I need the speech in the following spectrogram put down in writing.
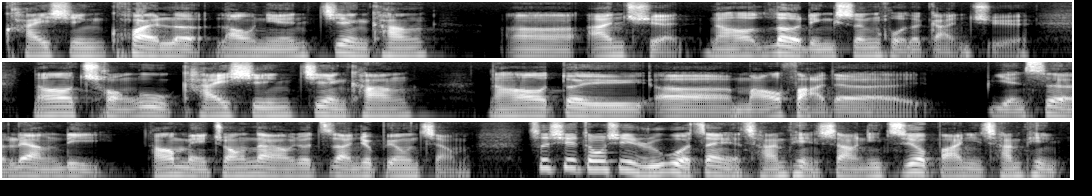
开心、快乐，老年健康。呃，安全，然后乐龄生活的感觉，然后宠物开心健康。然后对于呃毛发的颜色亮丽，然后美妆内容就自然就不用讲了。这些东西如果在你的产品上，你只有把你产品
